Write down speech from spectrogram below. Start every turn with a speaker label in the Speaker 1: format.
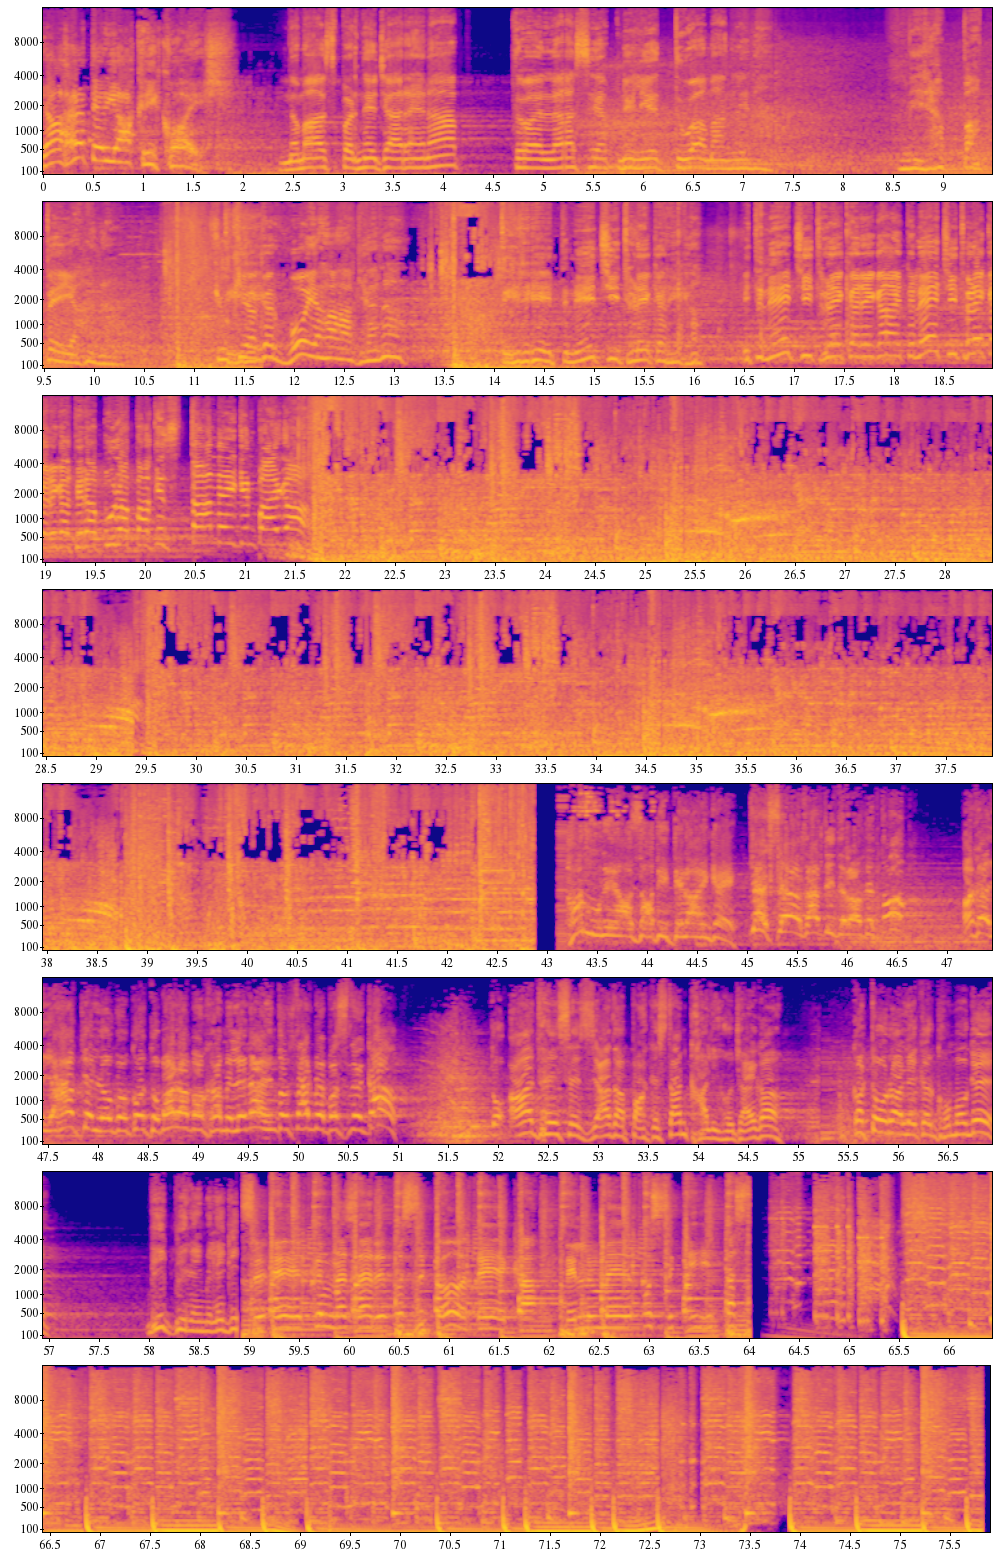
Speaker 1: क्या है तेरी आखिरी ख्वाहिश?
Speaker 2: नमाज़ पढ़ने जा रहे हैं ना आप तो अल्लाह से अपने लिए दुआ मांग लेना। मेरा पापे यहाँ ना। क्योंकि अगर वो यहाँ आ गया ना तेरे इतने चीथड़े करेगा इतने चीथड़े करेगा इतने चीथड़े करेगा तेरा पूरा पाकिस्तान
Speaker 1: आज़ादी दिलाएँगे।
Speaker 3: कैसे आज़ादी दिलाओगे तुम? अगर यहाँ के लोगों को दोबारा मौका मिले ना हिंदुस्तान में बसने का तो आधे से ज़्यादा पाकिस्तान खाली हो जाएगा। कटोरा लेकर घूमोगे भीख भी नहीं मिलेगी।
Speaker 4: एक नज़र उसको देखा दिल में उसकी तस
